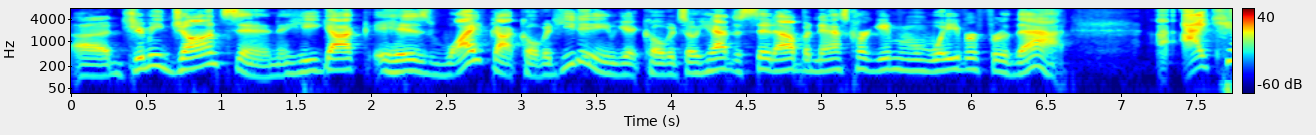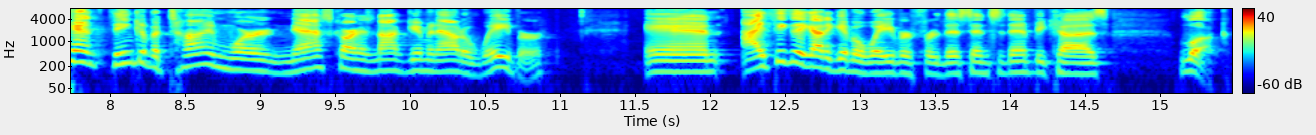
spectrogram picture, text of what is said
Uh, Jimmie Johnson, he got his wife got COVID. He didn't even get COVID, so he had to sit out, but NASCAR gave him a waiver for that. I can't think of a time where NASCAR has not given out a waiver. And I think they got to give a waiver for this incident because, look,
